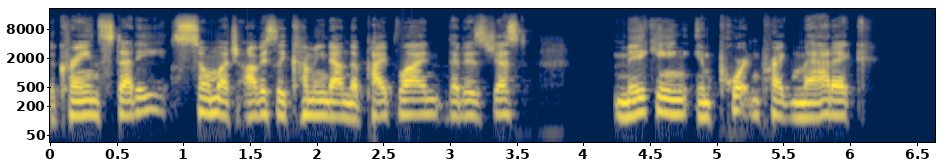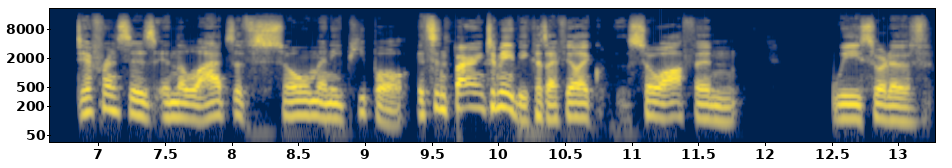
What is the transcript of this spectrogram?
the crane study. So much obviously coming down the pipeline that is just making important pragmatic differences in the lives of so many people. It's inspiring to me because I feel like so often we sort of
